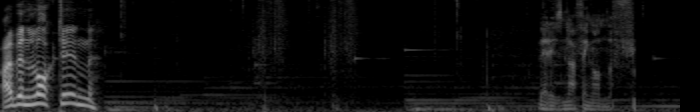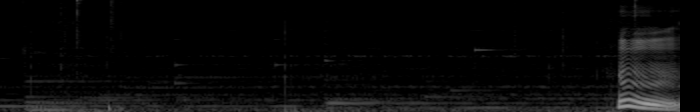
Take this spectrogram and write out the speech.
I've been locked in. There is nothing on the floor. Hmm.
